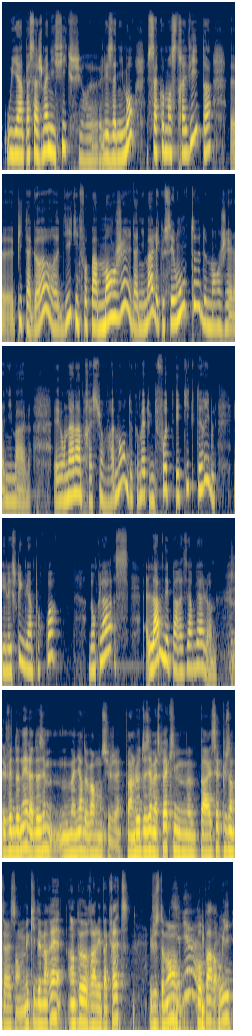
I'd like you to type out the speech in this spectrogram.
où il y a un passage magnifique sur euh, les animaux. Ça commence très vite. Hein. Euh, Pythagore dit qu'il ne faut pas manger d'animal et que c'est honteux de manger l'animal. Et on a l'impression vraiment de commettre une faute éthique terrible. il explique bien pourquoi. Donc là, l'âme n'est pas réservée à l'homme. Je vais te donner la deuxième manière de voir mon sujet. Enfin, le deuxième aspect qui me paraissait plus intéressant, mais qui démarrait un peu ras les pâquerettes, justement, pour par... Oui,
